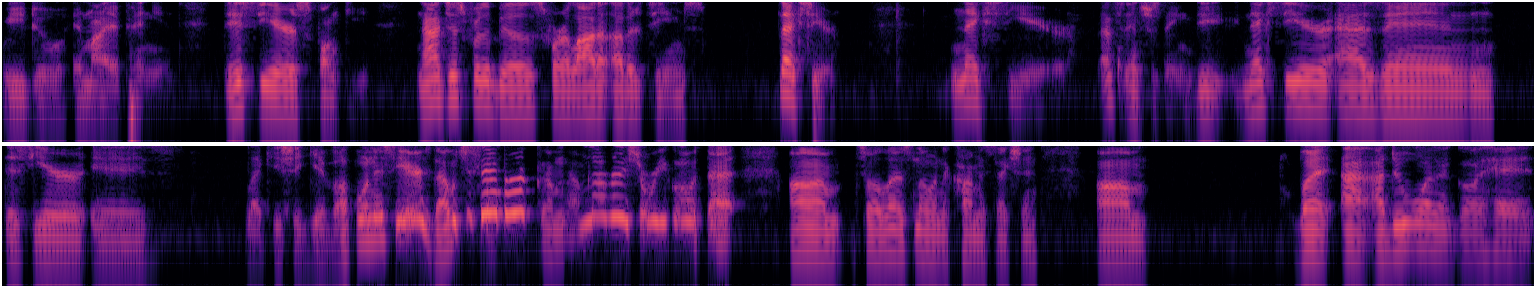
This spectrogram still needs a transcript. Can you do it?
we do, in my opinion. This year is funky, not just for the Bills, for a lot of other teams. Next year, next year that's interesting. You, next year, as in this year, is like you should give up on this year? Is that what you're saying, Brooke? I'm, I'm not really sure where you're going with that. Um, so let us know in the comment section. Um, but I, I do want to go ahead.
